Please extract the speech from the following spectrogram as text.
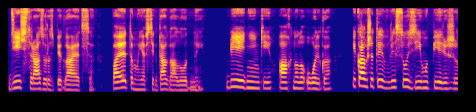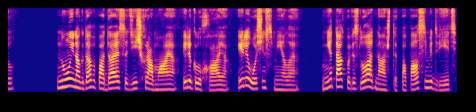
Дичь сразу разбегается, поэтому я всегда голодный. Бедненький, ахнула Ольга. И как же ты в лесу зиму пережил? Ну, иногда попадается дичь хромая или глухая, или очень смелая. Мне так повезло однажды, попался медведь.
